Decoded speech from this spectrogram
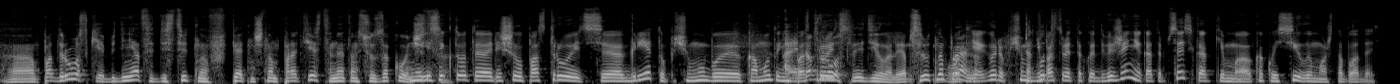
э, подростки объединятся действительно в пятничном протесте, на этом все закончится. Но если кто-то решил построить э, Грету, почему бы кому-то не а построить... это взрослые делали, абсолютно вот, правильно. Я говорю, почему так не вот... построить такое движение, которое, представляете, каким, какой силой может обладать?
